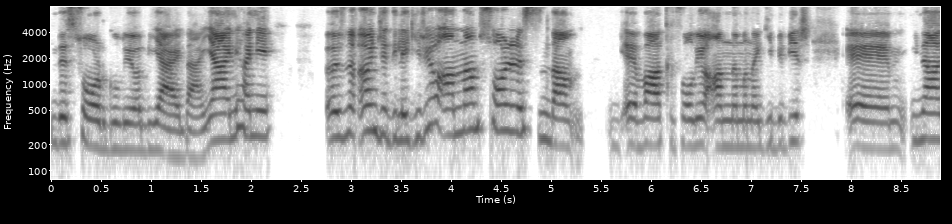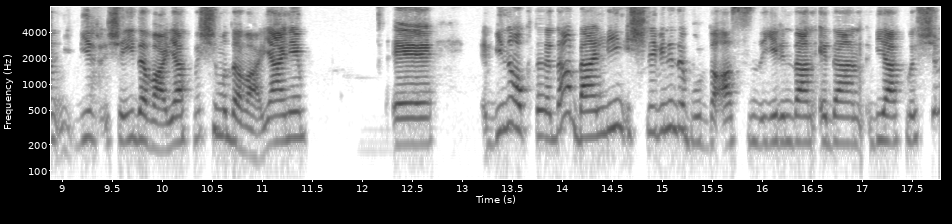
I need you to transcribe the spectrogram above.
de sorguluyor bir yerden. Yani hani özne önce dile giriyor, anlam sonrasından e, vakıf oluyor anlamına gibi bir e, inan bir şeyi de var, yaklaşımı da var. Yani e, bir noktada benliğin işlevini de burada aslında yerinden eden bir yaklaşım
